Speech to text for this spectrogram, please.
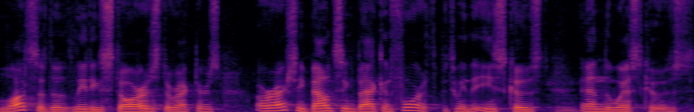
lots of the leading stars, directors, are actually bouncing back and forth between the East Coast mm. and the West Coast.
